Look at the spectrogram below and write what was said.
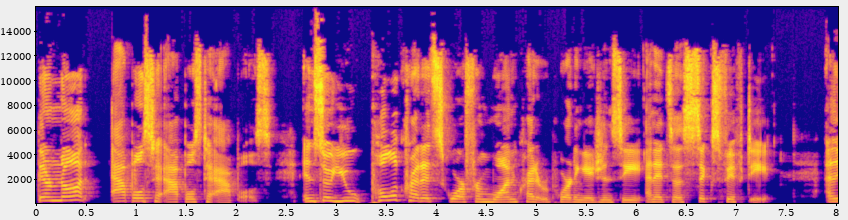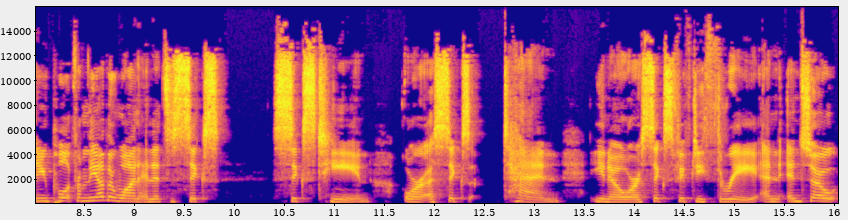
they're not apples to apples to apples. And so you pull a credit score from one credit reporting agency and it's a 650. And then you pull it from the other one and it's a 616 or a 610, you know, or a 653. And and so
